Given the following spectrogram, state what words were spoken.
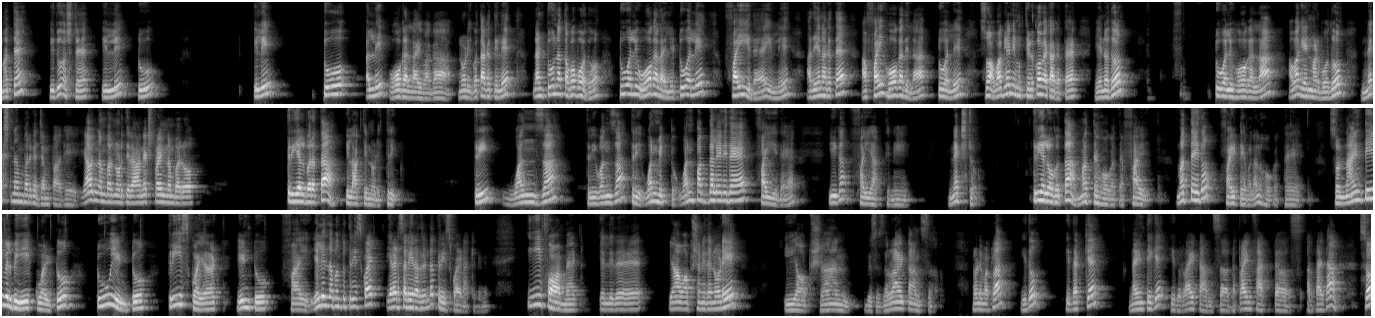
ಮತ್ತು ಇದು ಅಷ್ಟೇ. ಇಲ್ಲಿ ಟೂ ಇಲ್ಲಿ ಟೂ ಅಲ್ಲಿ ಹೋಗಲ್ಲ ಇವಾಗ. ನೋಡಿ, ಗೊತ್ತಾಗತ್ತೆ ಇಲ್ಲಿ? ನಾನು ಟೂನ ತಗೋಬೋದು. ಟೂ ಅಲ್ಲಿ ಹೋಗಲ್ಲ ಇಲ್ಲಿ. ಟೂ ಅಲ್ಲಿ ಫೈ ಇದೆ ಇಲ್ಲಿ. ಅದೇನಾಗುತ್ತೆ? ಆ ಫೈ ಹೋಗೋದಿಲ್ಲ ಟೂ ಅಲ್ಲಿ. ಸೊ ಅವಾಗಲೇ ನಿಮಗೆ ತಿಳ್ಕೊಬೇಕಾಗತ್ತೆ. ಏನದು? ಟೂ ಅಲ್ಲಿ ಹೋಗಲ್ಲ. ಅವಾಗ ಏನು ಮಾಡ್ಬೋದು? ನೆಕ್ಸ್ಟ್ ನಂಬರ್ಗೆ ಜಂಪ್ ಆಗಿ. ಯಾವ್ದು ನಂಬರ್ ನೋಡ್ತೀರಾ? ನೆಕ್ಸ್ಟ್ ಪ್ರೈಮ್ ನಂಬರು ತ್ರೀಯಲ್ಲಿ ಬರುತ್ತಾ? ಇಲ್ಲಿ, ಹಾಕ್ತೀನಿ ನೋಡಿ. ತ್ರೀ ತ್ರೀ ಒನ್ ಝ ತ್ರೀ ಒನ್ ಝ ತ್ರೀ ಒನ್ ಮಿಕ್ತು ಒನ್ ಪಕ್ಕದಲ್ಲಿ ಏನಿದೆ? ಫೈ ಇದೆ. ಈಗ ಫೈ ಹಾಕ್ತೀನಿ. ನೆಕ್ಸ್ಟು ತ್ರೀಯಲ್ಲಿ ಹೋಗುತ್ತಾ? ಮತ್ತೆ ಹೋಗುತ್ತೆ ಫೈ ಮತ್ತೆ ಇದು ಫೈ ಟೇಬಲಲ್ಲಿ ಹೋಗುತ್ತೆ. So ninety will be equal to two into three squared into five ಎಲ್ಲಿಂದ ಬಂತು ತ್ರೀ ಸ್ಕ್ವೈರ್ಡ್ ಎರಡು ಸಲ ಇರೋದ್ರಿಂದ ತ್ರೀ ಸ್ಕ್ವೈರ್ಡ್ ಹಾಕಿದ್ದೀನಿ. ಈ ಫಾರ್ಮ್ಯಾಟ್ ಎಲ್ಲಿದೆ? ಯಾವ ಆಪ್ಷನ್ ಇದೆ ನೋಡಿ? ಈ option this is the right answer ನೋಡಿ ಮಕ್ಕಳ, ಇದು ಇದಕ್ಕೆ ನೈಂಟಿಗೆ ಇದು right answer the prime factors ಅರ್ಥ ಆಯ್ತಾ? So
